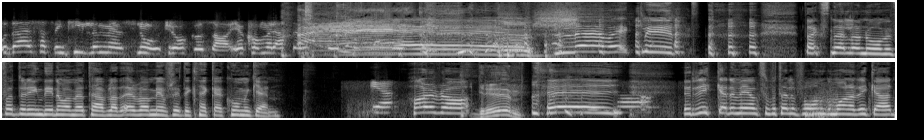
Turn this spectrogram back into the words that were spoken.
och där satt en kille med en snorkråka och sa Jag kommer att äta upp. Nej, vad äckligt! Tack snälla Noomi för att du ringde in och var med och tävlade, eller var med och försökte knäcka komikern. Ja. Ha det bra! Grymt! Hej! Rickard är med också på telefon. God morgon Rickard.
